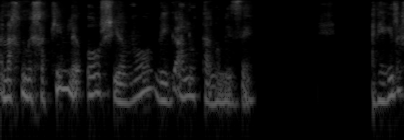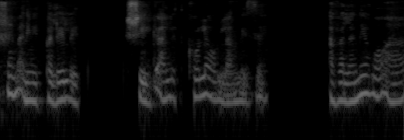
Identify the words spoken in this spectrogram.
אנחנו מחכים לאור שיבוא ויגאל אותנו מזה. אני אגיד לכם, אני מתפללת שיגאל את כל העולם מזה, אבל אני רואה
